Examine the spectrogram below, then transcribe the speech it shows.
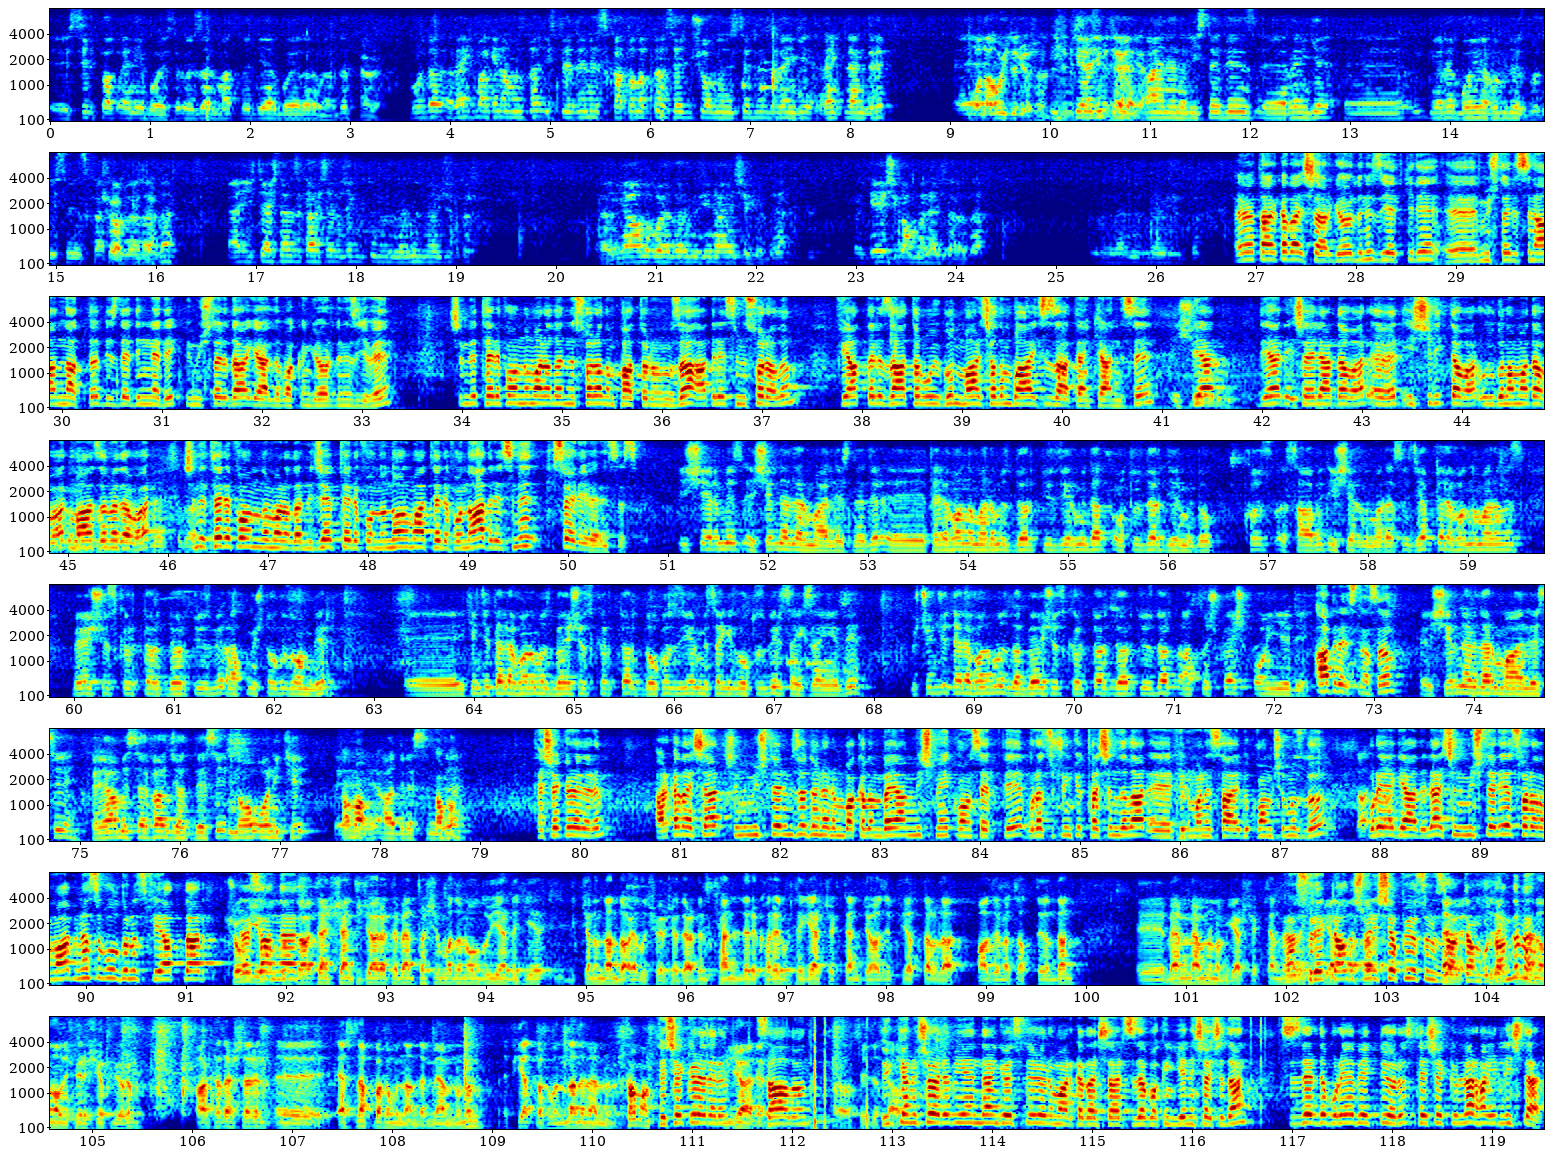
E, Silpak en iyi boyası, özel mat ve diğer boyaları vardır. Evet. Burada renk makinamızda istediğiniz katalogdan seçmiş olduğunuz istediğiniz rengi renklendirip e, Ona uyduruyorsunuz bizim İhtiyacınız istediğimiz evet renge. aynen öyle. İstediğiniz e, renge e, göre boya yapabiliyoruz burada. İstediğiniz Çok boyalardan. Yani ihtiyaçlarınızı karşılayabilecek bütün ürünlerimiz mevcuttur. Evet. Yağlı boyalarımız yine aynı şekilde. Değişik ambalajlarda ürünlerimiz mevcuttur. Evet arkadaşlar gördüğünüz yetkili e, müşterisini anlattı. Biz de dinledik. Bir müşteri daha geldi bakın gördüğünüz gibi. Şimdi telefon numaralarını soralım patronumuza. Adresini soralım. Fiyatları zaten uygun. Marshall'ın bayisi zaten kendisi. İş Diğer diğer şeyler de var. Evet, işçilik de var, uygulama da var, Uygulama malzeme de hepsi var. Şimdi telefon numaralarını, cep telefonunu, normal telefonunu, adresini söyleyiverin siz. İş yerimiz e, Şirinevler Mahallesi'ndedir. E, telefon numaramız 424 34 29 e, sabit iş yeri numarası. Cep telefon numaramız 544 401 69 11. E, ikinci telefonumuz 544 928 31 87. Üçüncü telefonumuz da 544 404 65 17. Adres nasıl? E, Şirinevler Mahallesi, Peyami Sefa Caddesi, No 12 e, Tamam. adresinde. Tamam. Teşekkür ederim. Arkadaşlar şimdi müşterimize dönelim bakalım beğenmiş mi konsepti. Burası çünkü taşındılar e, firmanın sahibi komşumuzdu. Zaten- Buraya geldiler. Şimdi müşteriye soralım abi nasıl buldunuz fiyatlar, Çok iyi desenler? buldum. Zaten Şen Ticaret'e ben taşınmadan olduğu yerdeki yer- dükkanından da alışveriş ederdim. Kendileri Karabük'te gerçekten cazip fiyatlarla malzeme sattığından e, ben memnunum gerçekten. Ha, sürekli fiyatlardan- alışveriş yapıyorsunuz Evet, zaten buradan sürekli değil mi? buradan alışveriş yapıyorum. Arkadaşların e, esnaf bakımından da memnunum. Fiyat bakımından da memnunum. Tamam teşekkür ederim. Rica ederim. Sağ olun. Sağ ol, siz de sağ olun. Dükkanı şöyle bir yeniden gösteriyorum arkadaşlar size bakın geniş açıdan. Sizleri de buraya bekliyoruz. Teşekkürler, hayırlı işler.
